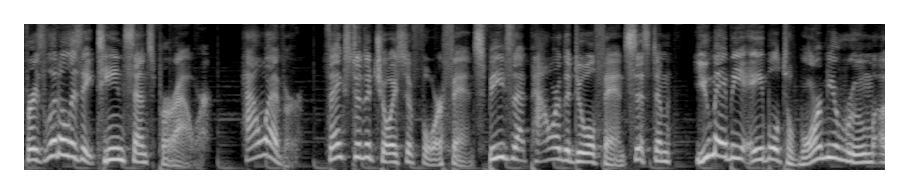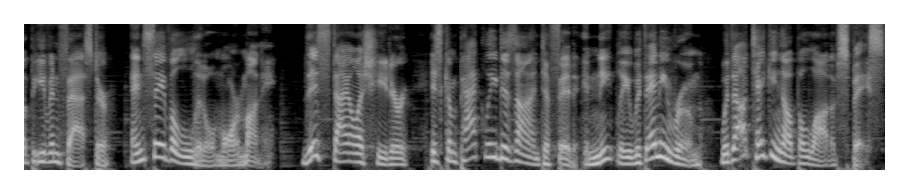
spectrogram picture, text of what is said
for as little as 18 cents per hour. However, Thanks to the choice of four fan speeds that power the dual fan system, you may be able to warm your room up even faster and save a little more money. This stylish heater is compactly designed to fit in neatly with any room without taking up a lot of space.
